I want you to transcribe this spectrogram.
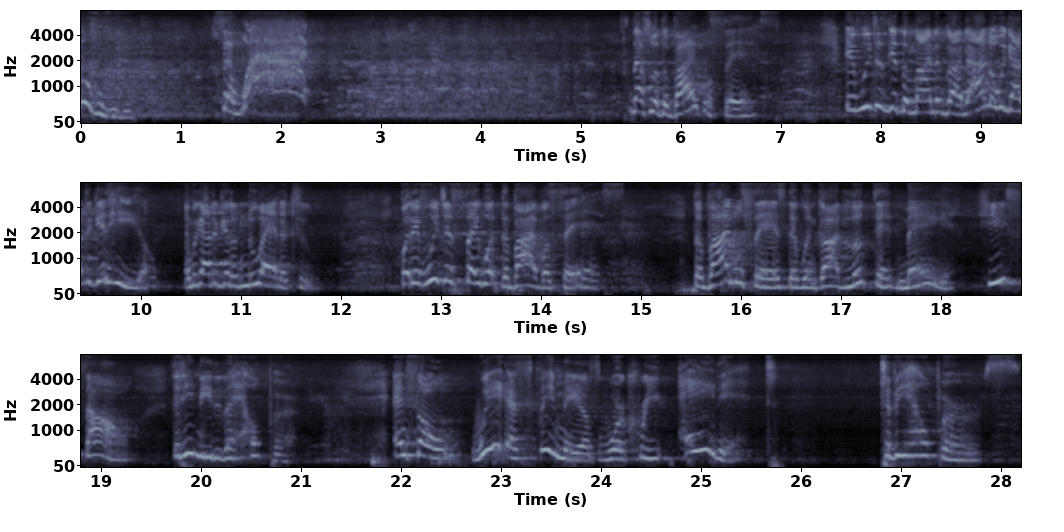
Ooh. Say, what? That's what the Bible says. If we just get the mind of God, now I know we got to get healed and we got to get a new attitude. But if we just say what the Bible says, the Bible says that when God looked at man, he saw that he needed a helper. And so we as females were created to be helpers.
